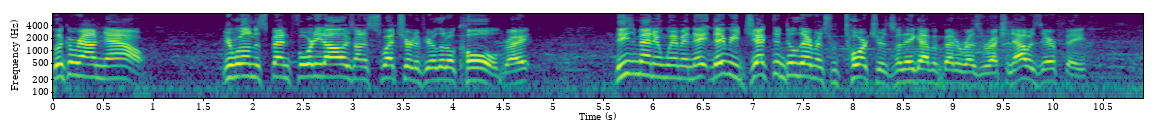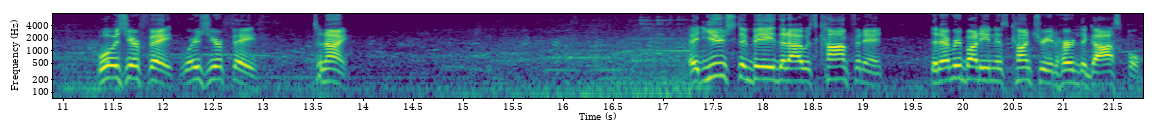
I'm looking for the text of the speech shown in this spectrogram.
Look around now. You're willing to spend $40 on a sweatshirt if you're a little cold, right? These men and women, they, they rejected deliverance from torture so they could have a better resurrection. That was their faith. What was your faith? Where's your faith tonight? It used to be that I was confident that everybody in this country had heard the gospel.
